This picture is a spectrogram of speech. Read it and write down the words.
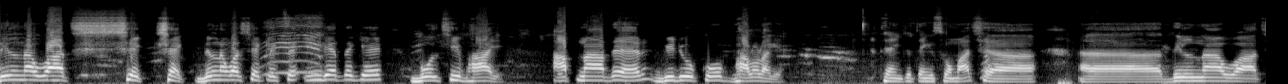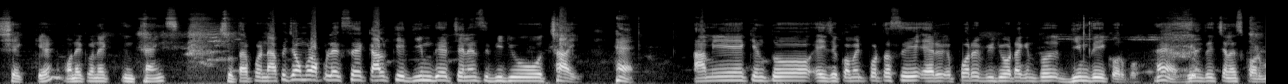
দিলনাওয়াজ শেখ শেখ। দিলনাওয়াজ শেখ লিখছে ইন্ডিয়া থেকে বলছি ভাই, আপনাদের ভিডিও খুব ভালো লাগে। Thank you thank you so much Dilnawaz শেখকে। অনেক অনেক থ্যাঙ্কস সো তারপর নাফিজ আমর আপু লেখছে, কালকে ডিম দিয়ে চ্যালেঞ্জ ভিডিও চাই। হ্যাঁ আমি কিন্তু এই যে কমেন্ট করতেছি এর পরের ভিডিওটা কিন্তু ডিম দিয়েই করব। হ্যাঁ ডিম দিয়ে চ্যালেঞ্জ করব।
